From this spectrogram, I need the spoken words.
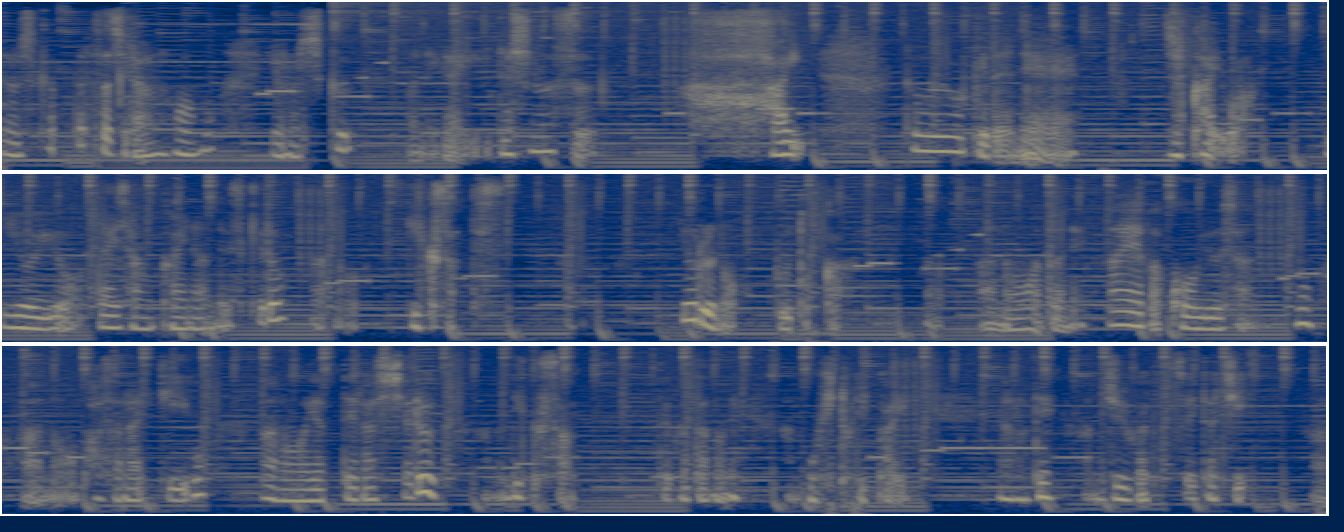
ろしかったらそちらの方もよろしくお願いいたします。はい。というわけでね、次回はいよいよ第3回なんですけど、あの、リクさん。夜の部とか、あの、あとね、会えばこういうさんの、あの、パーソナリティを、あの、やってらっしゃる、あのリクさんって方のね、お一人会なので、あの10月1日、あの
